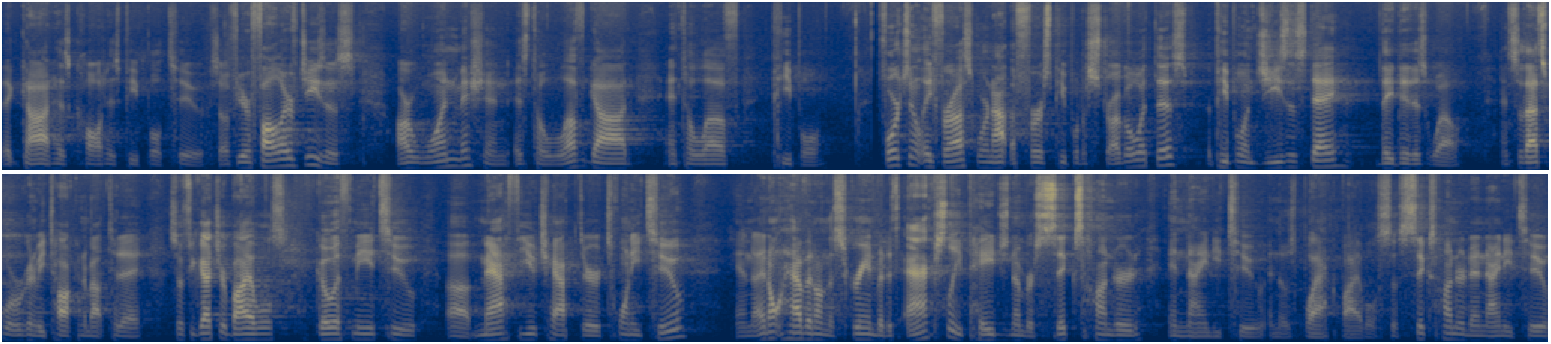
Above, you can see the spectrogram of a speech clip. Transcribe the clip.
that God has called his people to. So if you're a follower of Jesus, our one mission is to love God and to love people. Fortunately for us, we're not the first people to struggle with this. The people in Jesus' day, they did as well. And so that's what we're going to be talking about today. So if you got your Bibles, go with me to uh, Matthew chapter 22. And I don't have it on the screen, but it's actually page number 692 in those black Bibles. So 692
